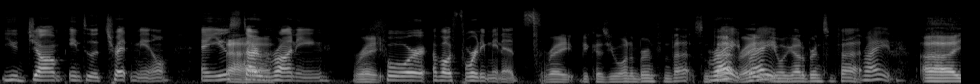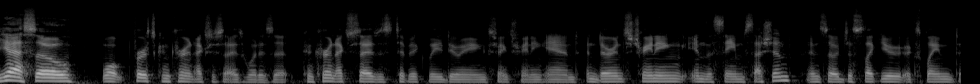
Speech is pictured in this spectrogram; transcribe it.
you jump into the treadmill and you start Ah. running right. for about 40 minutes? Right, because you want to burn some fat, some Right, fat, right? right. You got to burn some fat. Right. Uh, yeah. So, well, first, concurrent exercise. What is it? Concurrent exercise is typically doing strength training and endurance training in the same session. And so, just like you explained,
